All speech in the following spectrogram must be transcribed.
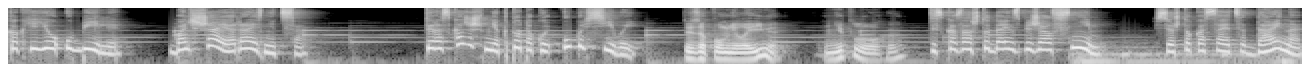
как ее убили. Большая разница. Ты расскажешь мне, кто такой Уго Сивый? Ты запомнила имя? Неплохо. Ты сказал, что Дайн сбежал с ним. Все, что касается Дайна,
